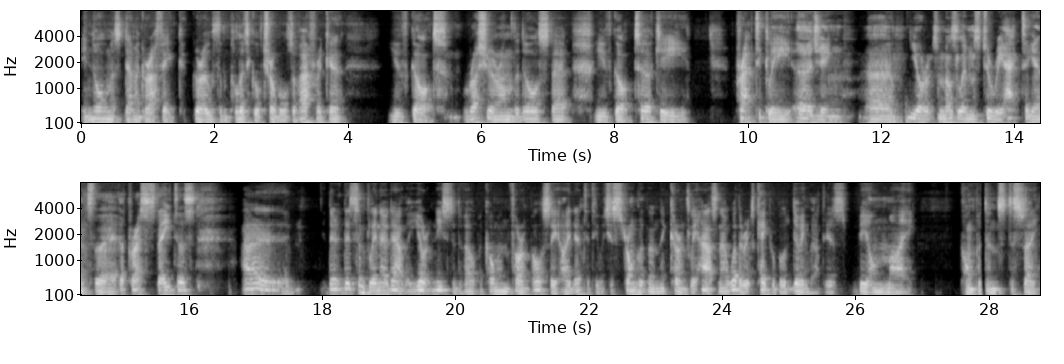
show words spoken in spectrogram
enormous demographic growth and political troubles of Africa. You've got Russia on the doorstep. You've got Turkey practically urging uh, Europe's Muslims to react against their oppressed status. Uh, there, there's simply no doubt that Europe needs to develop a common foreign policy identity which is stronger than it currently has. Now, whether it's capable of doing that is beyond my competence to say.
